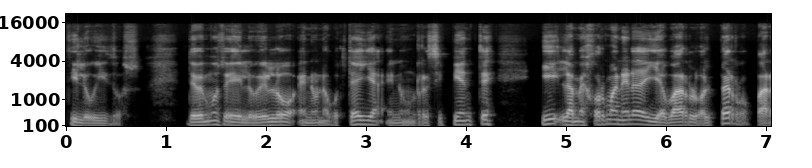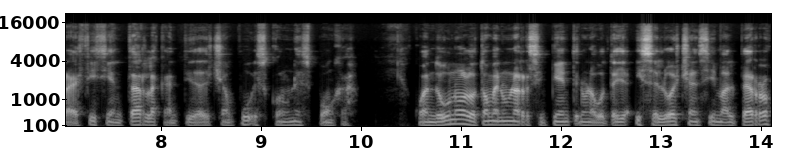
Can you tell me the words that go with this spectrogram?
diluidos. Debemos de diluirlo en una botella, en un recipiente y la mejor manera de llevarlo al perro para eficientar la cantidad de champú es con una esponja. Cuando uno lo toma en un recipiente, en una botella y se lo echa encima al perro,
